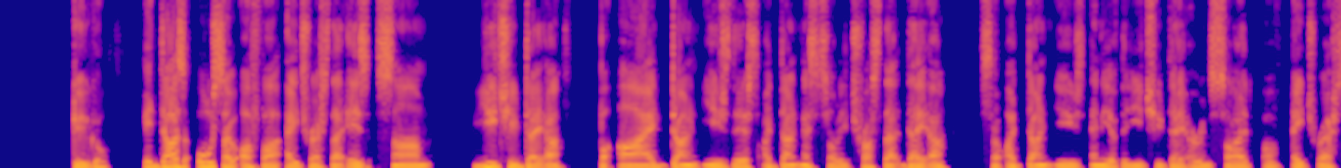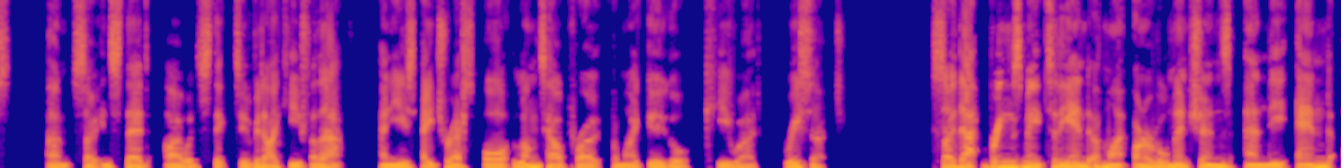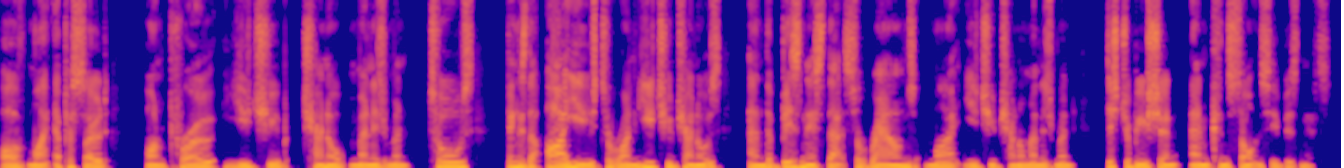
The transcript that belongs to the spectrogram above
Google. It does also offer Ahrefs, that is some YouTube data, but I don't use this. I don't necessarily trust that data. So I don't use any of the YouTube data inside of Ahrefs. Um, so instead, I would stick to vidIQ for that and use Ahrefs or Longtail Pro for my Google keyword research. So that brings me to the end of my honorable mentions and the end of my episode on pro YouTube channel management tools, things that I use to run YouTube channels and the business that surrounds my YouTube channel management distribution, and consultancy business.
